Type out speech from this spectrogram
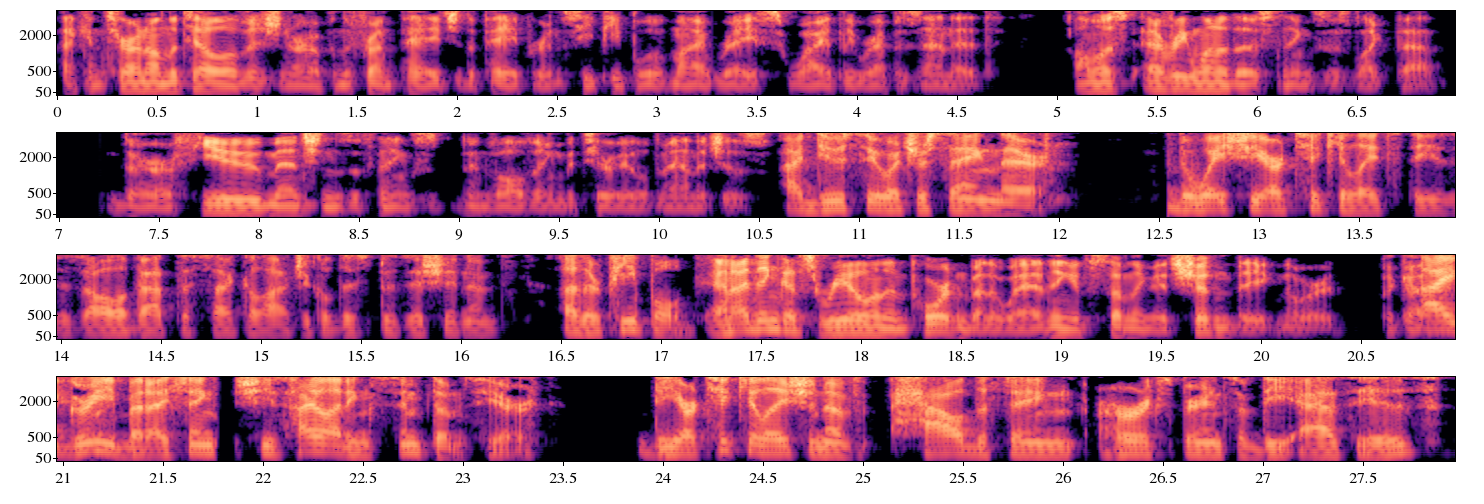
I can turn on the television or open the front page of the paper and see people of my race widely represented. Almost every one of those things is like that. There are a few mentions of things involving material advantages. I do see what you're saying there. The way she articulates these is all about the psychological disposition of other people. And I think that's real and important, by the way. I think it's something that shouldn't be ignored. Because I agree, but I think she's highlighting symptoms here. The articulation of how the thing, her experience of the as is.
